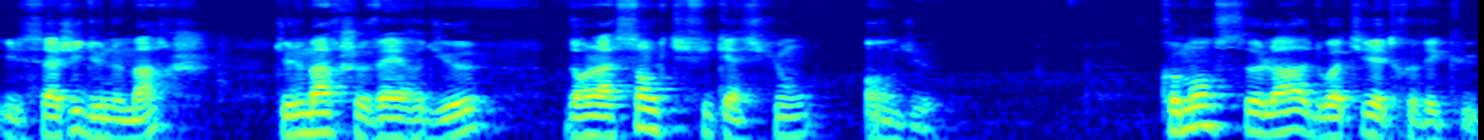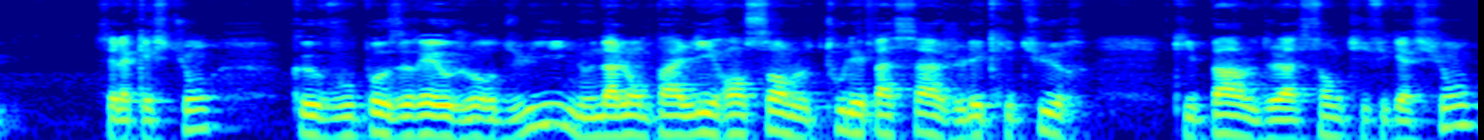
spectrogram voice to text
Il s'agit d'une marche, d'une marche vers Dieu, dans la sanctification en Dieu. Comment cela doit-il être vécu? C'est la question que vous poserez aujourd'hui. Nous n'allons pas lire ensemble tous les passages de l'Écriture qui parlent de la sanctification.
